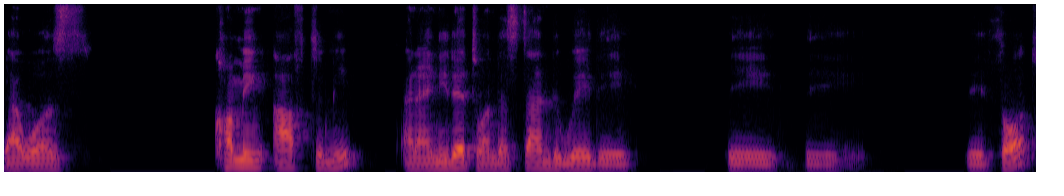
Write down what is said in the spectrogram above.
that was coming after me, and I needed to understand the way they they they, they thought,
